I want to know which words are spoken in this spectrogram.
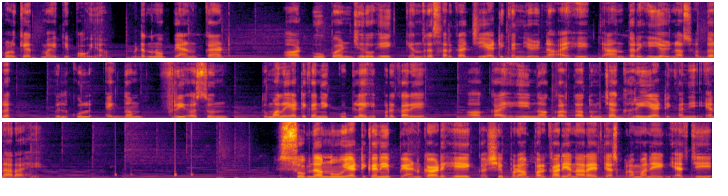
थोडक्यात माहिती पाहूया. मित्रांनो PAN card two point zero ही केंद्र सरकारची या ठिकाणी योजना आहे. त्यानंतर ही योजना सदर बिलकुल एकदम फ्री असून तुम्हाला या ठिकाणी कुठल्याही प्रकारे काहीही न करता तुमच्या घरी या ठिकाणी येणार आहे. सो मित्रांनो या ठिकाणी पॅन कार्ड हे कसे प्र प्रकार येणार आहे त्याचप्रमाणे याची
